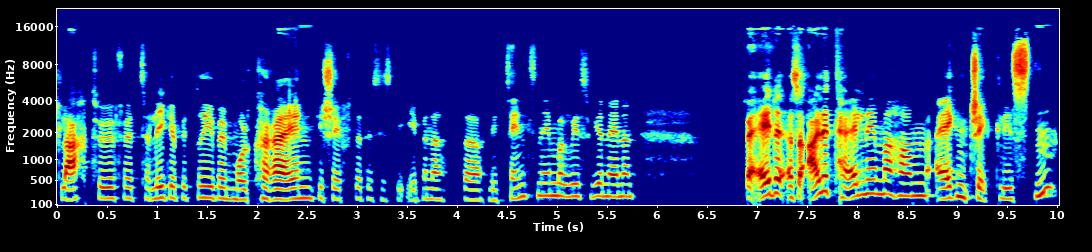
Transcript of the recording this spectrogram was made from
Schlachthöfe, Zerlegebetriebe, Molkereien, Geschäfte, das ist die Ebene der Lizenznehmer, wie es wir nennen. Beide, also alle Teilnehmer haben Eigenchecklisten.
